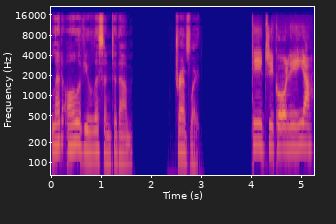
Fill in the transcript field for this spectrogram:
Let all of you listen to them. Translate. Digigoliya.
